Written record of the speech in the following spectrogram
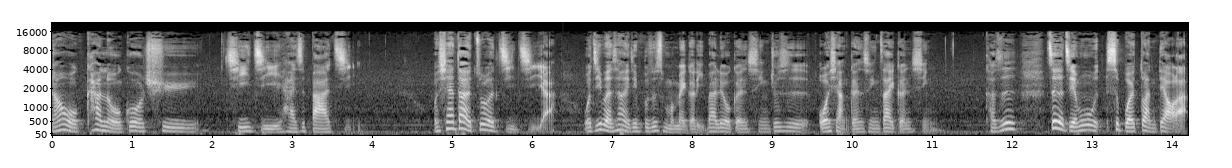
然后我看了我过去七集还是八集，我现在到底做了几集呀？我基本上已经不是什么每个礼拜六更新，就是我想更新再更新。可是这个节目是不会断掉啦，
